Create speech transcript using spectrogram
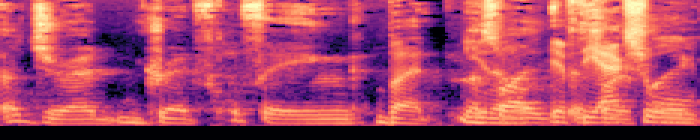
a dread, dreadful thing. But you know, why, if the actual like.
